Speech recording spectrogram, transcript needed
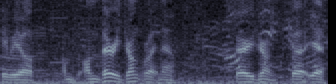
here we are. I'm, I'm very drunk right now. Very drunk, but yeah.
